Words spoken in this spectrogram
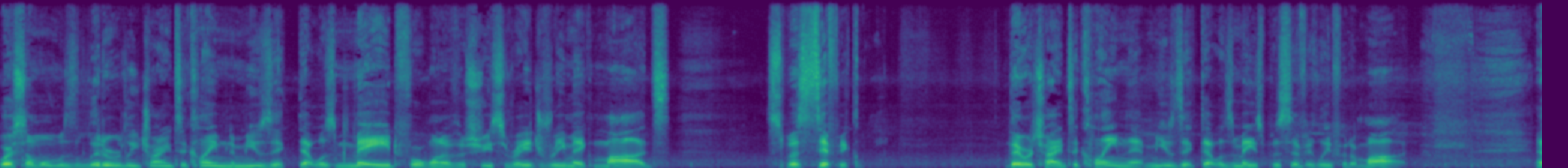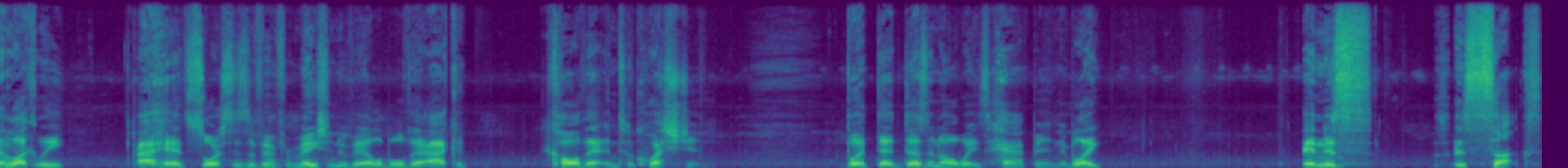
where someone was literally trying to claim the music that was made for one of the Streets of Rage remake mods specifically. They were trying to claim that music that was made specifically for the mod. And luckily, I had sources of information available that I could call that into question but that doesn't always happen. Like, and this it sucks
